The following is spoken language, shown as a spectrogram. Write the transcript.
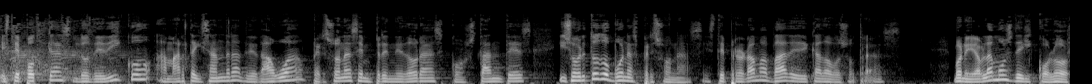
Este podcast lo dedico a Marta y Sandra de Dawa, personas emprendedoras, constantes y sobre todo buenas personas. Este programa va dedicado a vosotras. Bueno, y hablamos del color,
